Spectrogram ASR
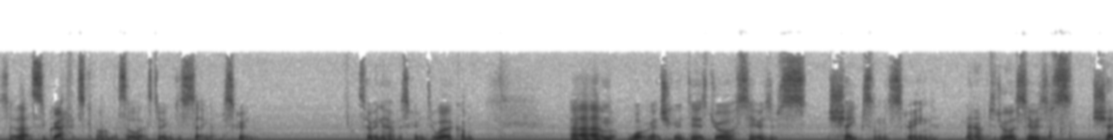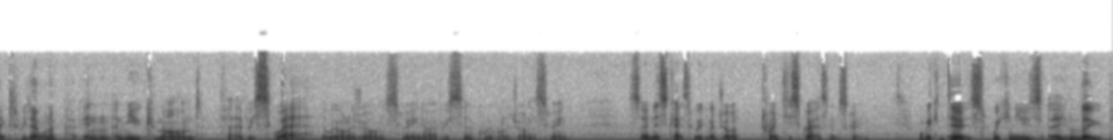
So that's the graphics command. That's all that's doing just setting up the screen. So we now have a screen to work on. Um, what we're actually going to do is draw a series of shapes on the screen. Now to draw a series of shapes we don't want to put in a new command for every square that we want to draw on the screen or every circle we want to draw on the screen. So in this case we're going to draw 20 squares on the screen. What we can do is we can use a loop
